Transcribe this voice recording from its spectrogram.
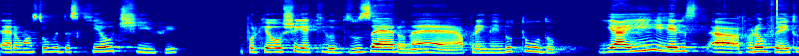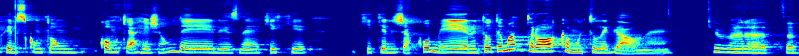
eram as dúvidas que eu tive, porque eu cheguei aqui do zero, né, aprendendo tudo. E aí eles aproveitam que eles contam como que é a região deles, né, que que que, que eles já comeram. Então tem uma troca muito legal, né? Que barato.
